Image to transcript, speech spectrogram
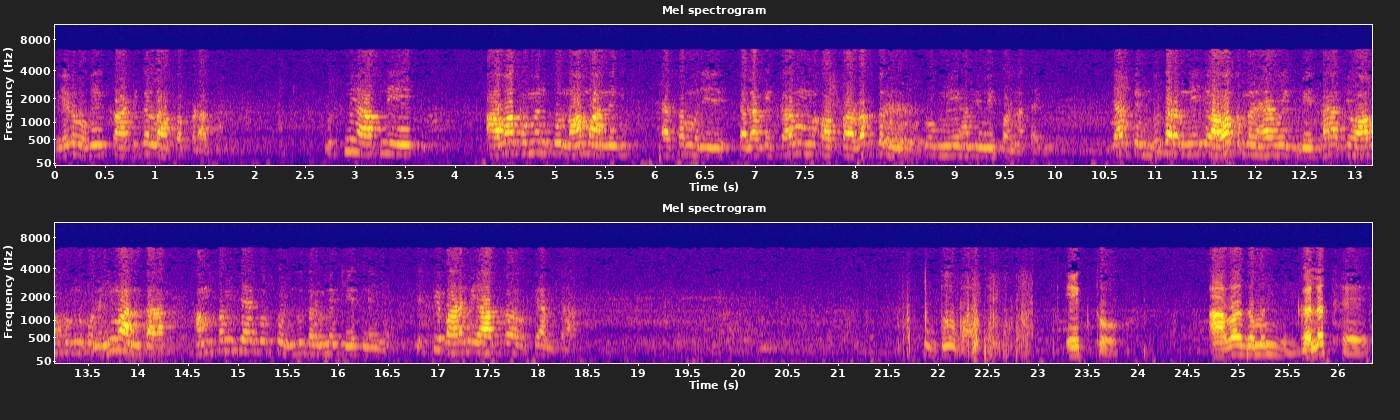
देर हो गई एक आर्टिकल आपका पढ़ा था। उसमें आपने आवागमन को ना मानने की ऐसा मुझे चला कि कर्म और प्रारब्ध को में हमें नहीं पढ़ना चाहिए। जबकि हिंदू धर्म में जो आवागमन है वो एक बेटा जो आवागमन को नहीं मानता, हम समझते हैं कि उसको हिंदू धर्म में केस नहीं है। इसके बारे में आपका क्या विचार? दो बातें। एक तो आवागमन गलत है,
